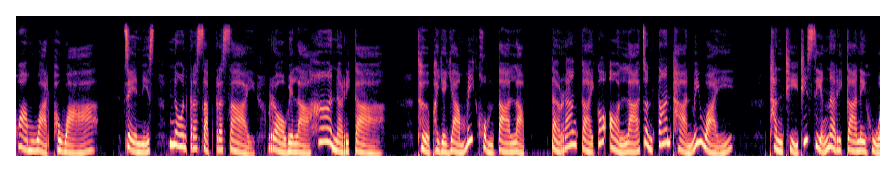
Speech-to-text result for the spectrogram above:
ความหวาดผวา เจนิสนอนกระสับกระส่าย รอเวลาห้านาฬิกา เธอพยายามไม่ข่มตาหลับ แต่ร่างกายก็อ่อนล้าจนต้านทานไม่ไหว ทันทีที่เสียงนาฬิกาในหัว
